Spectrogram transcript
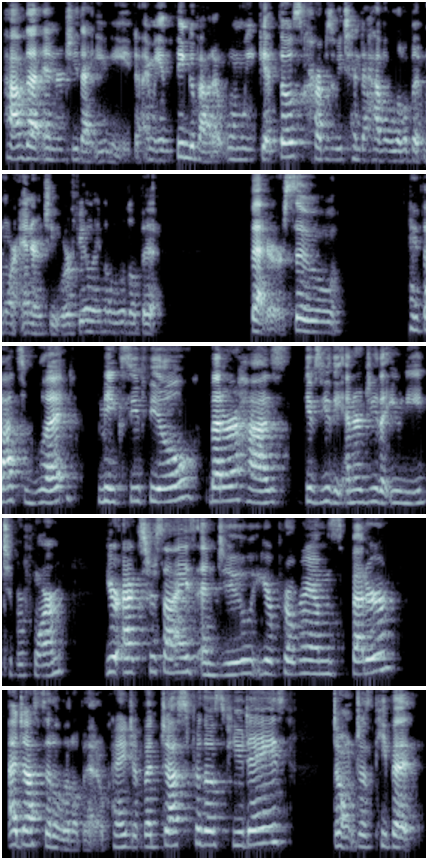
have that energy that you need. I mean, think about it. When we get those carbs, we tend to have a little bit more energy. We're feeling a little bit better. So if that's what makes you feel better, has gives you the energy that you need to perform your exercise and do your programs better, adjust it a little bit, okay? But just for those few days, don't just keep it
